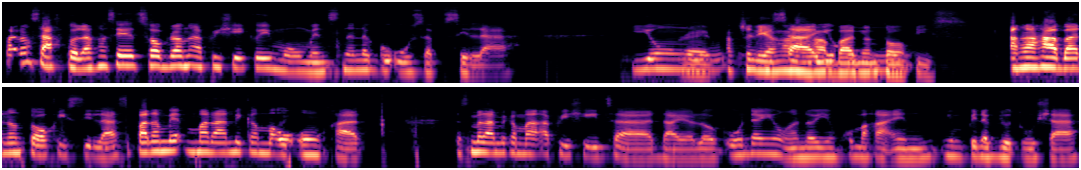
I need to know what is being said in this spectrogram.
parang sakto lang kasi sobrang na-appreciate ko yung moments na nag-uusap sila. Yung Right. Actually, ang haba yung- ng talkies. ang hahaba ng talkies sila. So, parang may, marami kang mauungkat. Tapos marami kang ma-appreciate sa dialogue. Una yung ano, yung kumakain, yung pinagluto siya.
